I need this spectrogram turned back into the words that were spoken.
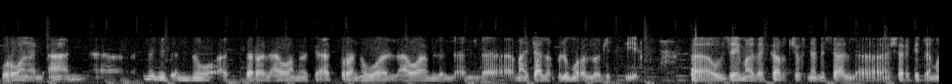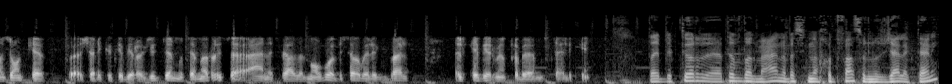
كورونا الآن نجد أنه أكثر العوامل تاثرا هو العوامل ما يتعلق بالأمور اللوجستية. وزي ما ذكرت شفنا مثال شركة أمازون كيف شركة كبيرة جدا متمرسة عانت في هذا الموضوع بسبب الإقبال الكبير من قبل المستهلكين. طيب دكتور تفضل معنا بس ناخذ فاصل ونرجع لك ثاني.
